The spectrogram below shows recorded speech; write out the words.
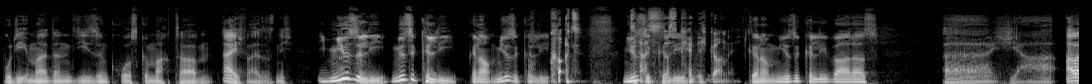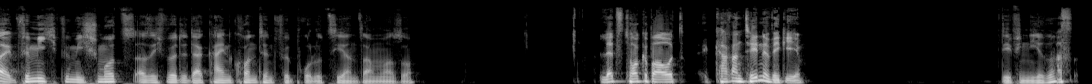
wo die immer dann die Synchros gemacht haben. Ah, ich weiß es nicht. Musically, Musically, genau, Musically. Gott, das, Musically. das kenne ich gar nicht. Genau, Musically war das. Äh, ja, aber für mich, für mich Schmutz, also ich würde da keinen Content für produzieren, sagen wir mal so. Let's talk about Quarantäne-WG. Definiere. Hast,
